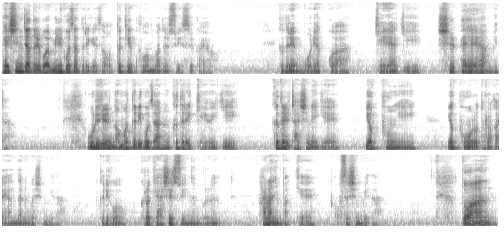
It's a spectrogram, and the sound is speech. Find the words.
배신자들과 밀고자들에게서 어떻게 구원받을 수 있을까요? 그들의 모략과 계략이 실패해야 합니다. 우리를 넘어뜨리고자 하는 그들의 계획이 그들 자신에게 역풍이 역풍으로 돌아가야 한다는 것입니다. 그리고 그렇게 하실 수 있는 분은 하나님밖에 없으십니다. 또한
